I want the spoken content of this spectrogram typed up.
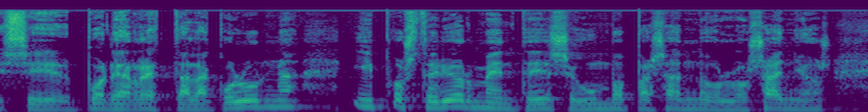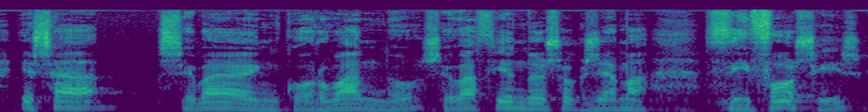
se pone recta la columna y posteriormente, según va pasando los años, esa se va encorvando, se va haciendo eso que se llama cifosis,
